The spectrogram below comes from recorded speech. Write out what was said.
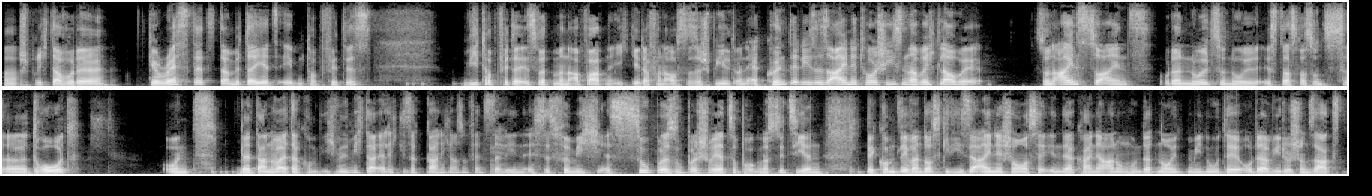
Also sprich, da wurde gerestet, damit er jetzt eben topfit ist. Wie topfit er ist, wird man abwarten. Ich gehe davon aus, dass er spielt und er könnte dieses eine Tor schießen, aber ich glaube, so ein 1 zu 1 oder 0 zu 0 ist das, was uns äh, droht. Und wer dann weiterkommt, ich will mich da ehrlich gesagt gar nicht aus dem Fenster mhm. lehnen. Es ist für mich es super, super schwer zu prognostizieren. Bekommt Lewandowski diese eine Chance in der, keine Ahnung, 109. Minute oder wie du schon sagst,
